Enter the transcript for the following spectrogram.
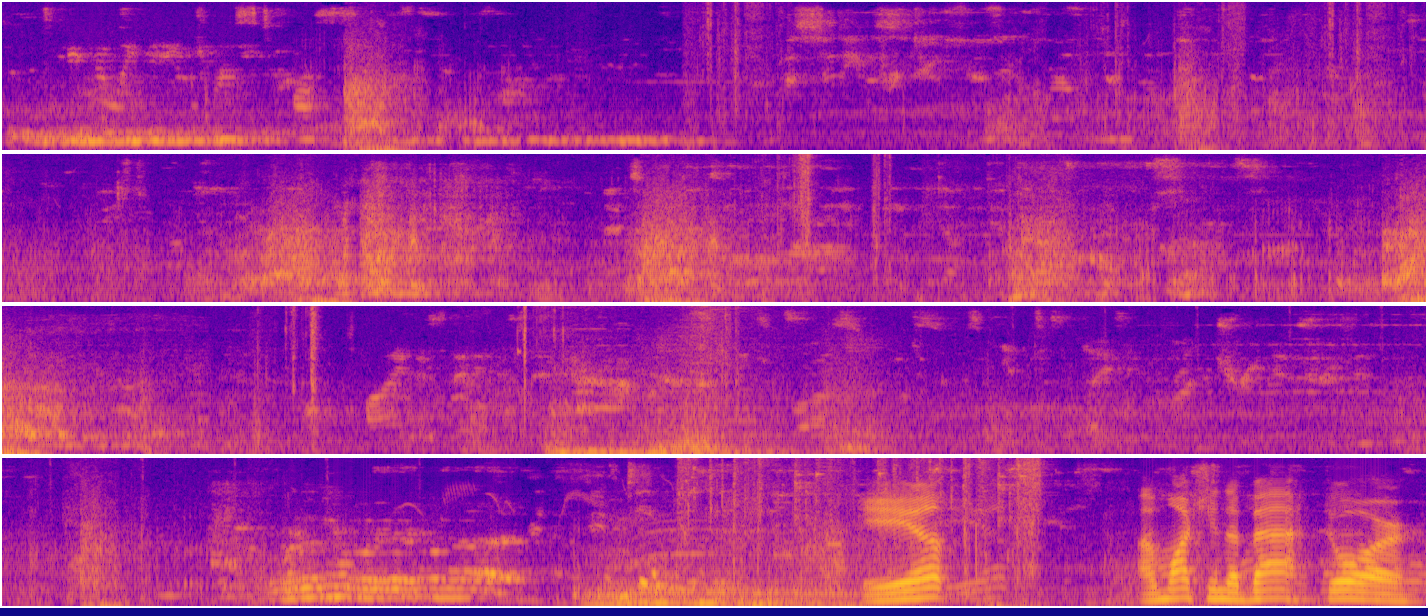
Particularly dangerous to us. Yep. I'm watching the back door.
